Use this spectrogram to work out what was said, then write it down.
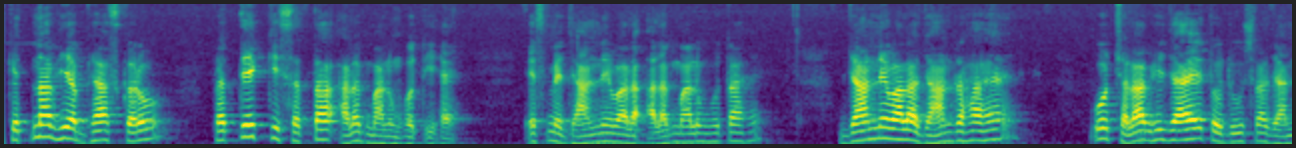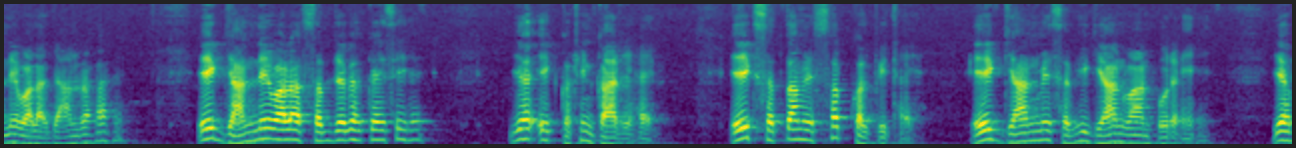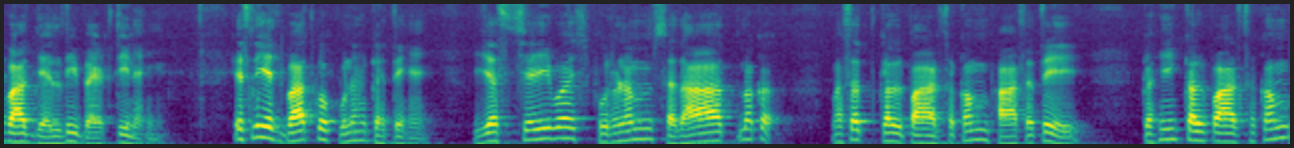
कितना भी अभ्यास करो, प्रत्येक की सत्ता अलग मालूम होती है। इसमें जानने वाला अलग मालूम होता है। जानने वाला जान रहा है, वो चला भी जाए तो दूसरा जानने वाला जान रहा है। एक जानने वाला सब जगह कैसे है? यह एक कठिन कार्य है। एक सत्ता में सब कल्पित है। एक ज्ञान में सभी ज्ञानवान हो रहे हैं। यह बात जल्दी बैठती नहीं। इसलिए इस बात को पुनः कहते हैं यस्व सदात्मक मसत्कल्पार्थकम भाषते कहीं कल्पार्थकम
